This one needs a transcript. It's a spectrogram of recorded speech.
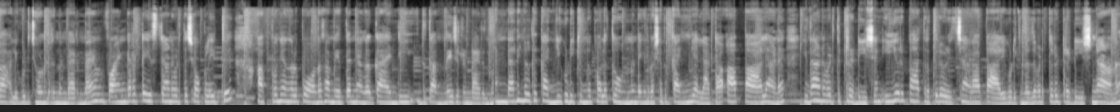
പാൽ കുടിച്ചുകൊണ്ടിരുന്നുണ്ടായിരുന്നത് ഭയങ്കര ടേസ്റ്റാണ് ഇവിടുത്തെ ചോക്ലേറ്റ് അപ്പോൾ ഞങ്ങൾ പോകുന്ന സമയത്ത് തന്നെ ഞങ്ങൾക്ക് ആന്റി ഇത് തന്നു വെച്ചിട്ടുണ്ടായിരുന്നു. കണ്ടാൽ നിങ്ങൾക്ക് കഞ്ഞി കുടിക്കുന്ന പോലെ തോന്നുന്നുണ്ടെങ്കിൽ പക്ഷെ അത് കഞ്ഞിയല്ല കേട്ടോ ആ പാലാണ്. ഇതാണ് ഇവിടുത്തെ ട്രഡീഷൻ ഈ ഒരു പാത്രത്തിൽ ഒഴിച്ചാണ് ആ പാൽ കുടിക്കുന്നത്. ഇവിടുത്തെ ഒരു ട്രഡീഷനാണ്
